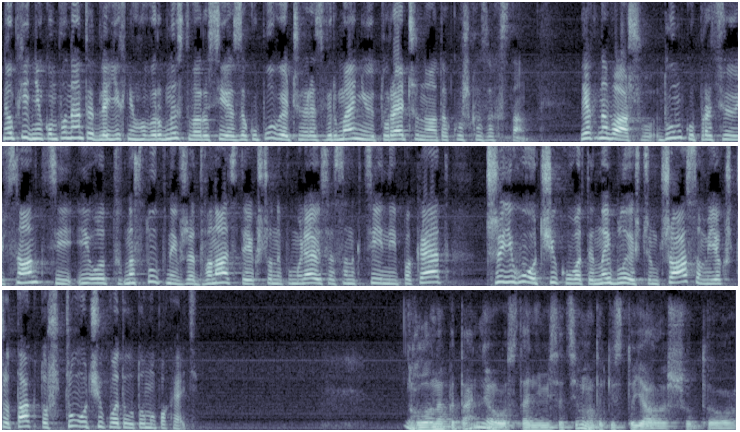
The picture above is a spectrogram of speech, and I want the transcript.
Необхідні компоненти для їхнього виробництва Росія закуповує через Вірменію, Туреччину, а також Казахстан. Як на вашу думку, працюють санкції? І от наступний вже 12-й, якщо не помиляюся, санкційний пакет. Чи його очікувати найближчим часом? Якщо так, то що очікувати у тому пакеті? Головне питання останні місяці воно так і стояло щодо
